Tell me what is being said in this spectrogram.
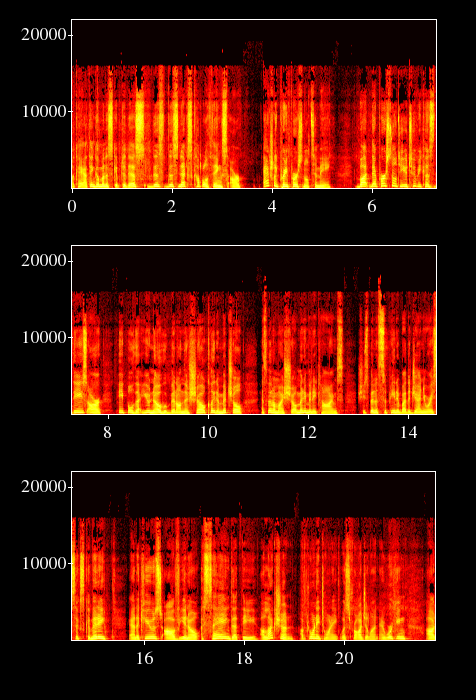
okay, I think I'm going to skip to this. This this next couple of things are actually pretty personal to me, but they're personal to you too because these are people that you know who've been on this show. Cleta Mitchell has been on my show many, many times. She's been subpoenaed by the January 6th committee and accused of, you know, saying that the election of 2020 was fraudulent and working uh,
